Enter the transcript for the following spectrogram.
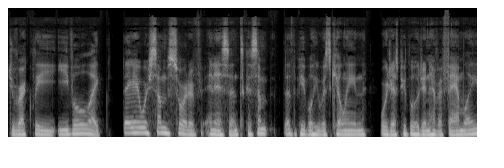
directly evil, like they were some sort of innocent, because some of the people he was killing were just people who didn't have a family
